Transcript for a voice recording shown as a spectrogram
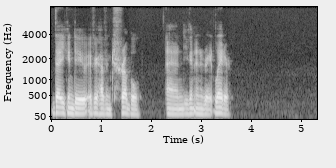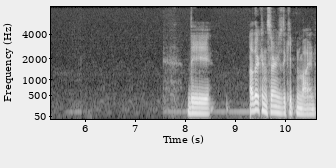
that you can do if you're having trouble and you can integrate later. The other concerns to keep in mind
